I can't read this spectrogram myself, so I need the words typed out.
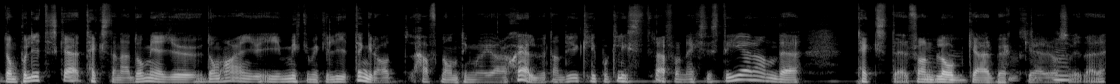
de politiska texterna de, är ju, de har han ju i mycket, mycket liten grad haft någonting med att göra själv utan det är ju klipp och klistra från existerande texter från mm. bloggar, böcker och så mm. vidare.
